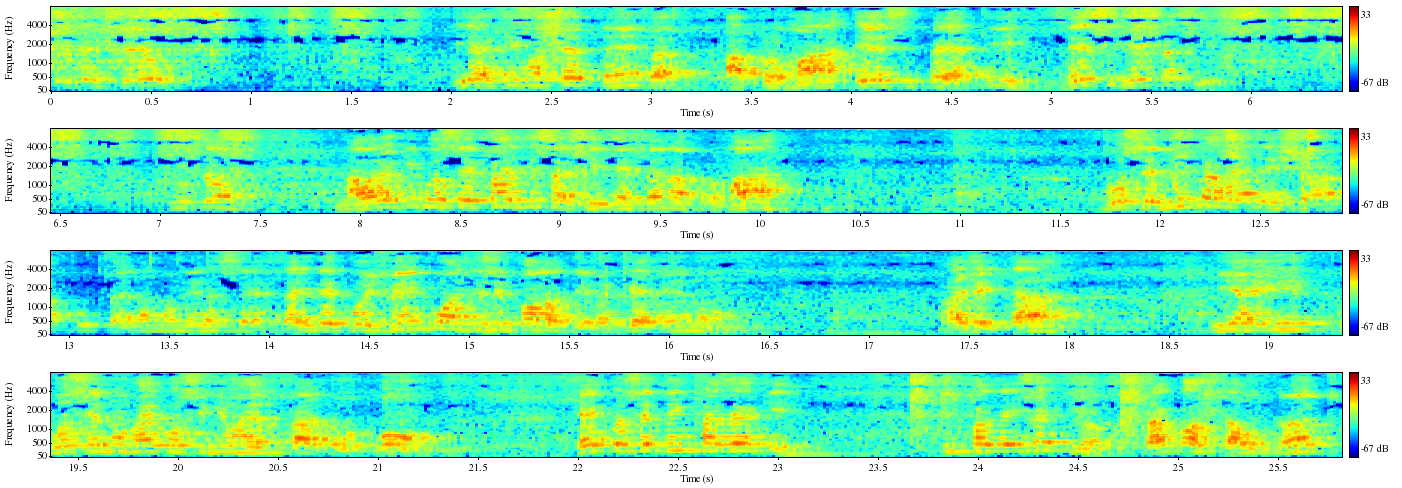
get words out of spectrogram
Você desceu. E aqui você tenta aprumar esse pé aqui, desse jeito aqui. Então, na hora que você faz isso aqui, tentando aprumar, você nunca vai deixar o pé da maneira certa. Aí depois vem com a desempoladeira querendo ajeitar, e aí você não vai conseguir um resultado bom. O que é que você tem que fazer aqui? Tem que fazer isso aqui, ó. Para cortar o canto,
